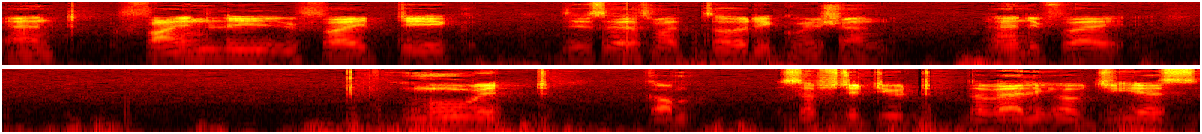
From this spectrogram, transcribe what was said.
and finally if I take this as my third equation and if I move it substitute the value of GS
